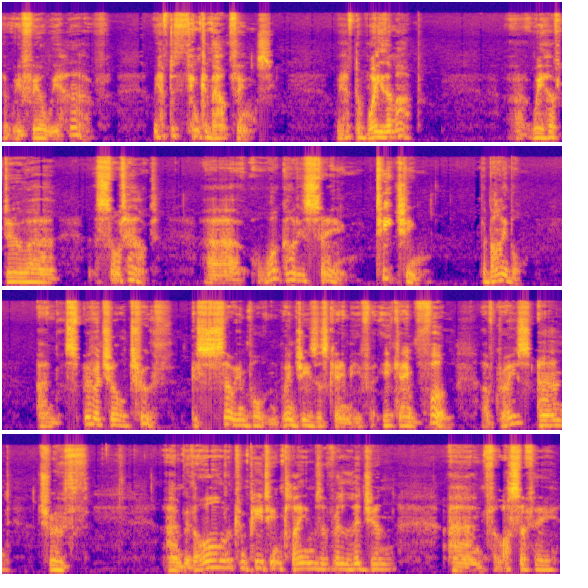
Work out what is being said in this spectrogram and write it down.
that we feel we have, we have to think about things. We have to weigh them up. Uh, we have to uh, sort out uh, what God is saying, teaching the Bible and spiritual truth is so important. When Jesus came, he, he came full of grace and truth. And with all the competing claims of religion and philosophy,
